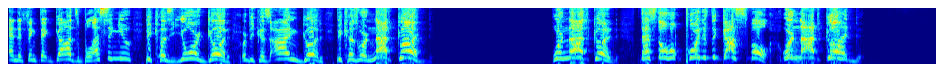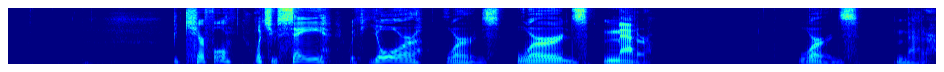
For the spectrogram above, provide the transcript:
And to think that God's blessing you because you're good or because I'm good, because we're not good. We're not good. That's the whole point of the gospel. We're not good. Be careful what you say with your words. Words matter. Words matter.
